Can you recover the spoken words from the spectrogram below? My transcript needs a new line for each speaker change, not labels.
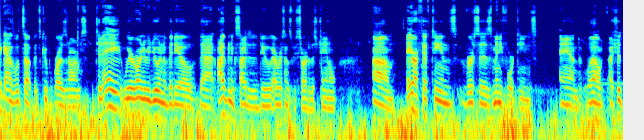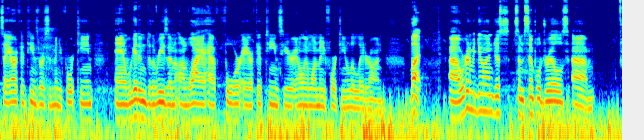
Hey guys, what's up? It's Cooper Brothers in Arms. Today we're going to be doing a video that I've been excited to do ever since we started this channel. Um, AR-15s versus Mini 14s. And, well, I should say AR-15s versus Mini 14. And we'll get into the reason on why I have four AR-15s here and only one Mini 14 a little later on. But uh, we're going to be doing just some simple drills. Um,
